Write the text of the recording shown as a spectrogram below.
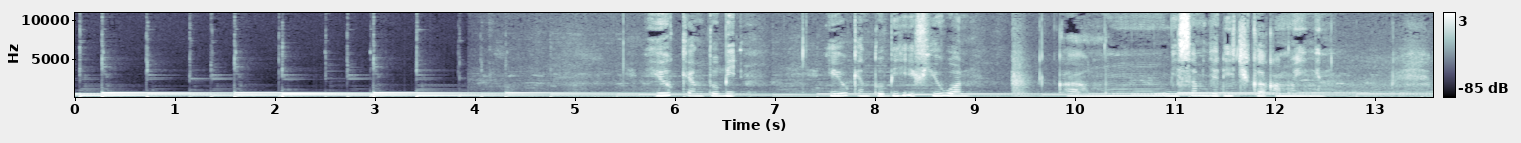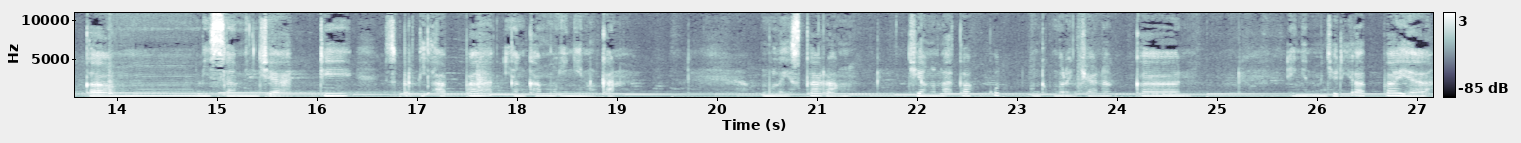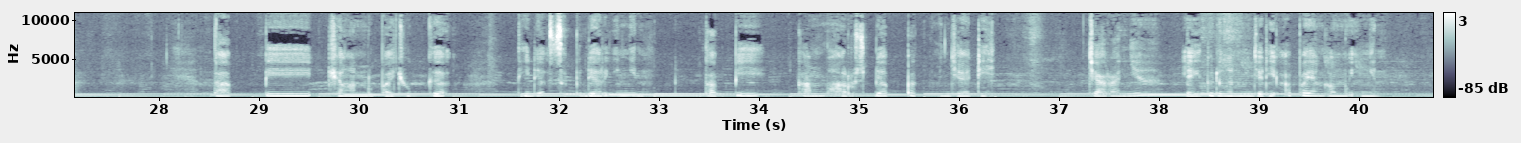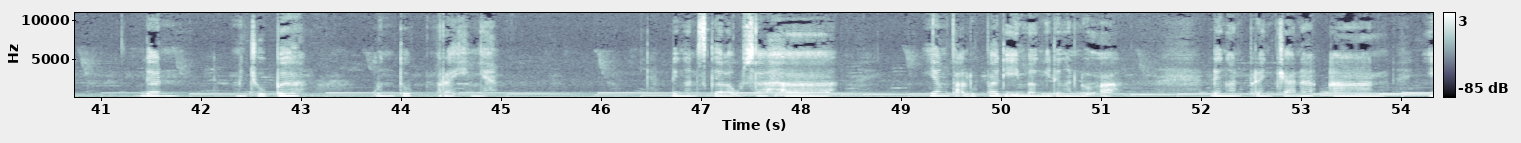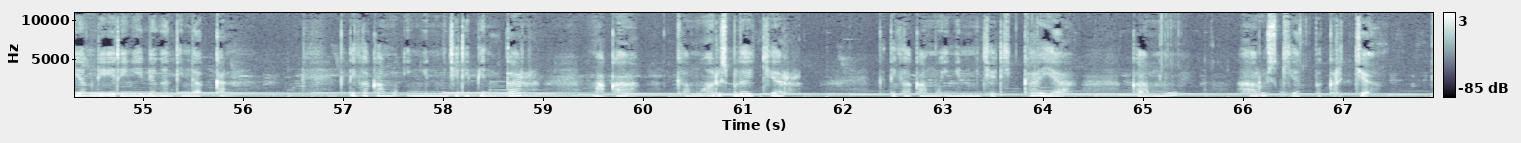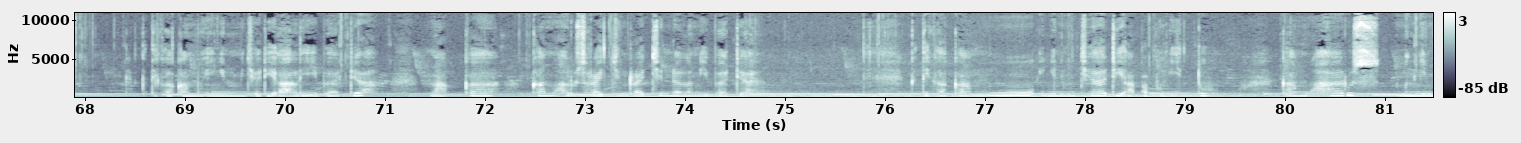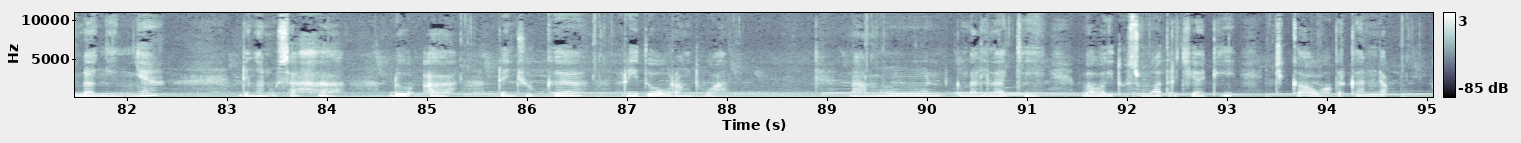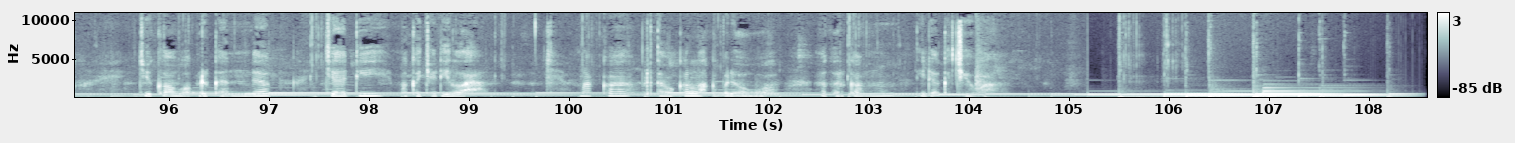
You can to be. You can to be if you want. Kamu bisa menjadi jika kamu ingin. Kamu bisa menjadi seperti apa yang kamu inginkan. Mulai sekarang, janganlah takut untuk merencanakan ingin menjadi apa ya. Jangan lupa juga tidak sekedar ingin, tapi kamu harus dapat menjadi. Caranya yaitu dengan menjadi apa yang kamu ingin dan mencoba untuk meraihnya. Dengan segala usaha yang tak lupa diimbangi dengan doa, dengan perencanaan yang diiringi dengan tindakan. Ketika kamu ingin menjadi pintar, maka kamu harus belajar. Ketika kamu ingin menjadi kaya, kamu harus giat bekerja. Ketika kamu ingin menjadi ahli ibadah, maka kamu harus rajin-rajin dalam ibadah. Ketika kamu ingin menjadi apa pun itu, kamu harus mengimbanginya dengan usaha, doa, dan juga ridho orang tua. Namun, kembali lagi bahwa itu semua terjadi jika Allah berkehendak. Jika Allah berkehendak, jadi maka jadilah. Maka bertawakallah kepada Allah agar kamu tidak kecewa.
